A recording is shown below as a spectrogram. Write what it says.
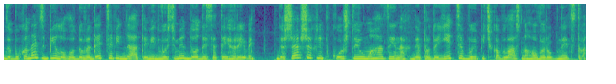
За буханець білого доведеться віддати від 8 до 10 гривень. Дешевше хліб коштує у магазинах, де продається випічка власного виробництва.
